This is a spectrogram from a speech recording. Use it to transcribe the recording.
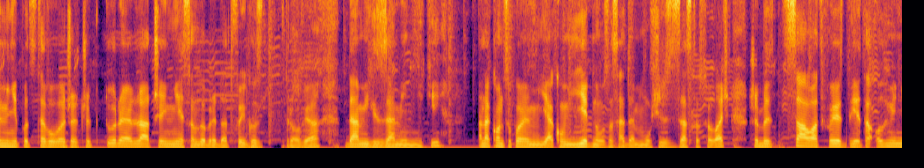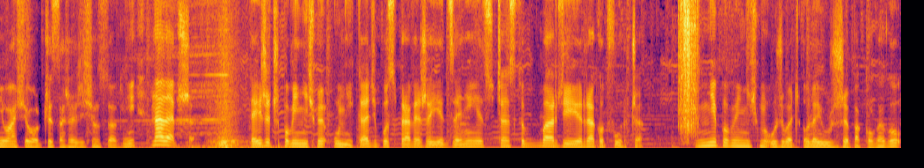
wymienię podstawowe rzeczy, które raczej nie są dobre dla Twojego zdrowia. Dam ich zamienniki, a na końcu powiem, jaką jedną zasadę musisz zastosować, żeby cała Twoja dieta odmieniła się o 360 stopni na lepsze. Tej rzeczy powinniśmy unikać, bo sprawia, że jedzenie jest często bardziej rakotwórcze. Nie powinniśmy używać oleju rzepakowego,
